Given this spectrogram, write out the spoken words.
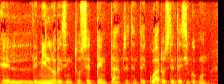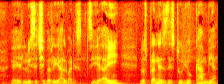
el de 1970, 74, 75 con eh, Luis Echeverría Álvarez. ¿sí? Ahí los planes de estudio cambian,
